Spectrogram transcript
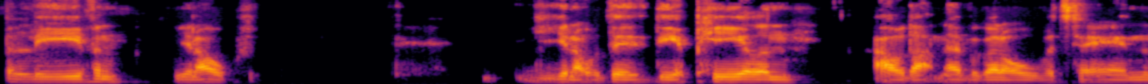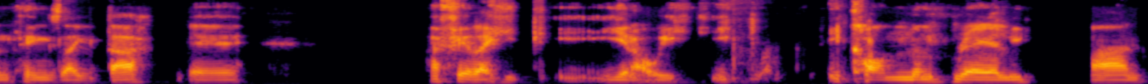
believe, and you know, you know the the appeal and how that never got overturned and things like that. Uh, I feel like he, you know, he he, he conned them really, and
